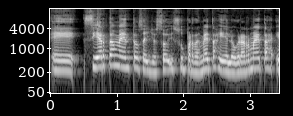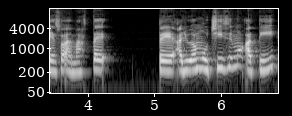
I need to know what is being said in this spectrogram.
eh, ciertamente, o sea, yo soy súper de metas y de lograr metas, eso además te, te ayuda muchísimo a ti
